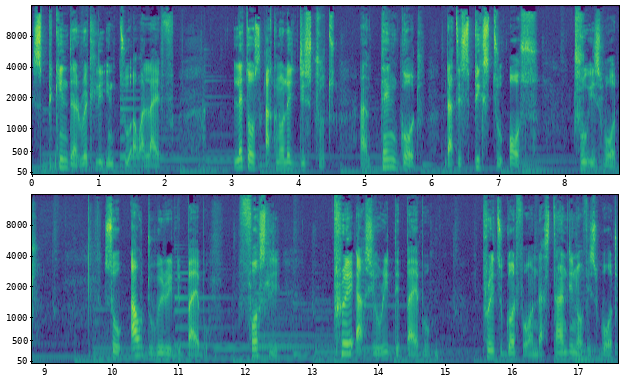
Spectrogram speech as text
speaking directly into our life let us acknowledge this truth and thank God that He speaks to us through His Word. So, how do we read the Bible? Firstly, pray as you read the Bible. Pray to God for understanding of His Word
